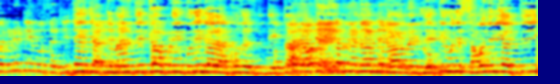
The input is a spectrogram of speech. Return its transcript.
तगड़ी टीम उससे जीत जी चाहते मैंने देखा अपनी गुनेगार आँखों से देखा। हाँ, का लेकिन मुझे समझ नहीं आती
